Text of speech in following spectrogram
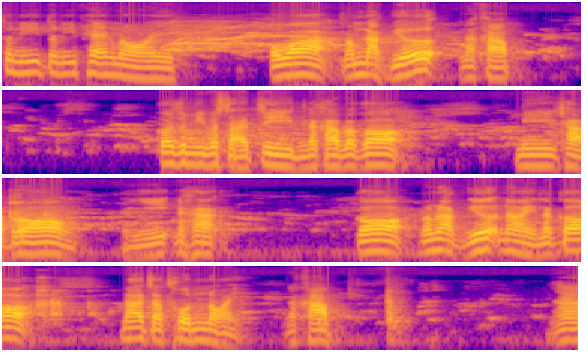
ตัวนี้ตัวนี้แพงหน่อย เพราะว่าน้ำหนักเยอะนะครับ ก็จะมีภาษาจีนนะครับ แล้วก็มีฉาดรองอย่างนี้นะฮะก็น้ำหนักเยอะหน่อยแล้วก็น่าจะทนหน่อยนะครับ อ่า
